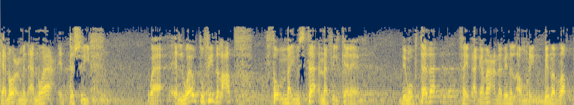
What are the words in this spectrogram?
كنوع من أنواع التشريف. والواو تفيد العطف ثم يستأنف الكلام. بمبتدأ فيبقى جمعنا بين الأمرين بين الربط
